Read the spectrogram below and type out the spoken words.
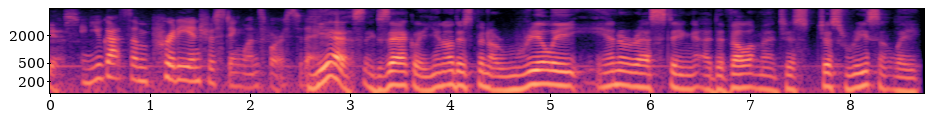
Yes. And you got some pretty interesting ones for us today. Yes, exactly. You know, there's been a really interesting uh, development just, just recently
